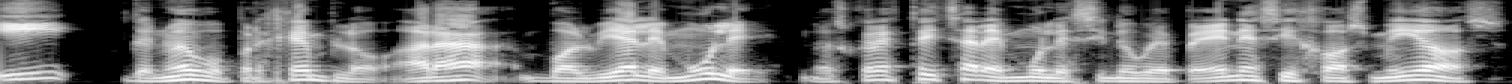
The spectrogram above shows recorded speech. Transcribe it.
y de nuevo, por ejemplo, ahora volví al emule. No os conectéis al emule sin VPNs, hijos míos.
